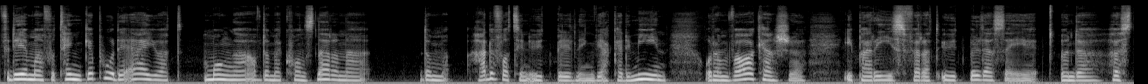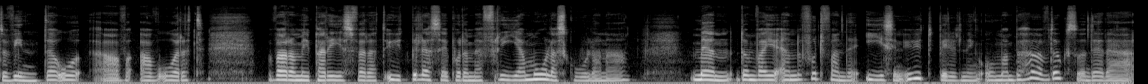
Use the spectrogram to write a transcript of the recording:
För det man får tänka på det är ju att många av de här konstnärerna de hade fått sin utbildning vid akademin och de var kanske i Paris för att utbilda sig under höst och vinter av, av året. Var de i Paris för att utbilda sig på de här fria målarskolorna. Men de var ju ändå fortfarande i sin utbildning och man behövde också det där,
